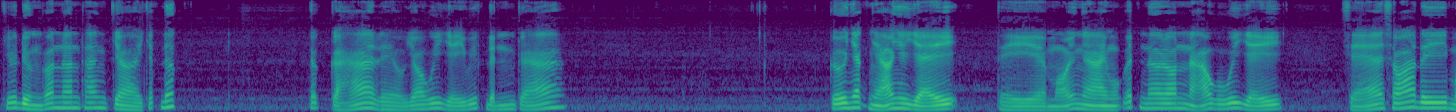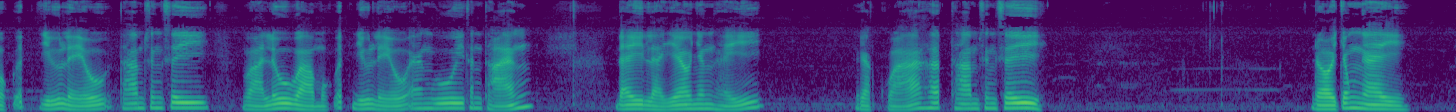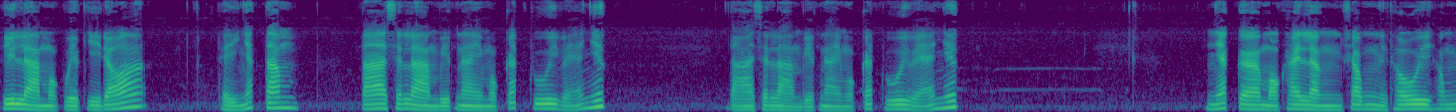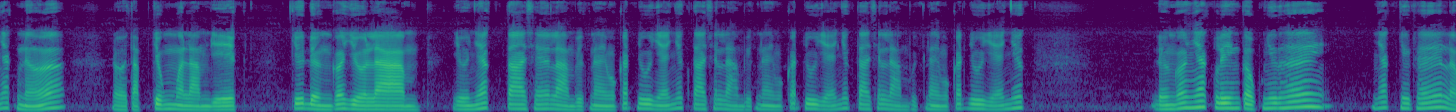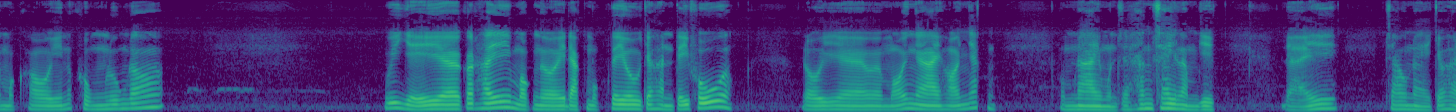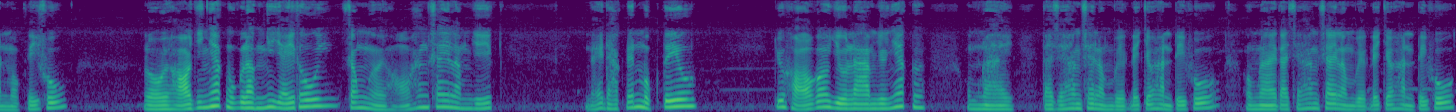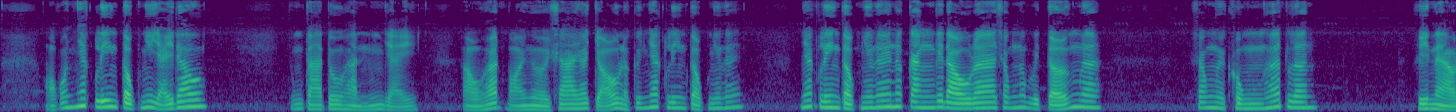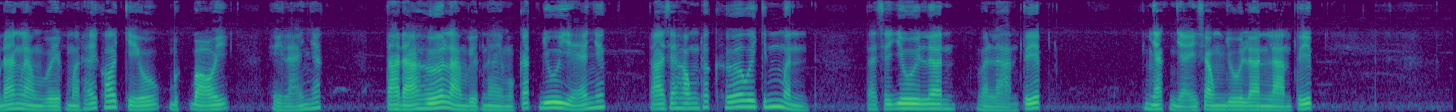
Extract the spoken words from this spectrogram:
chứ đừng có nên than trời trách đất. Tất cả đều do quý vị quyết định cả. Cứ nhắc nhở như vậy, thì mỗi ngày một ít neuron não của quý vị sẽ xóa đi một ít dữ liệu tham sân si và lưu vào một ít dữ liệu an vui thanh thản. Đây là gieo nhân hỷ, gặt quả hết tham sân si. Rồi trong ngày, khi làm một việc gì đó, thì nhắc tâm, ta sẽ làm việc này một cách vui vẻ nhất. Ta sẽ làm việc này một cách vui vẻ nhất. Nhắc ờ, một hai lần xong thì thôi, không nhắc nữa, rồi tập trung mà làm việc chứ đừng có vừa làm, vừa nhắc ta sẽ làm việc này một cách vui vẻ nhất, ta sẽ làm việc này một cách vui vẻ nhất, ta sẽ làm việc này một cách vui vẻ nhất. Đừng có nhắc liên tục như thế. Nhắc như thế là một hồi nó khùng luôn đó. Quý vị ờ, có thấy một người đặt mục tiêu trở thành tỷ phú không? rồi ờ, mỗi ngày họ nhắc, hôm nay mình sẽ hăng say làm việc để sau này trở thành một tỷ phú rồi họ chỉ nhắc một lần như vậy thôi, xong rồi họ hăng say làm việc để đạt đến mục tiêu. Chứ họ có vừa làm vừa nhắc, Hôm nay ta sẽ hăng say làm việc để trở thành tỷ phú. Hôm nay ta sẽ hăng say làm việc để trở thành tỷ phú. Họ có nhắc liên tục như vậy đâu. Chúng ta tu hành như vậy, hầu hết mọi người sai ở chỗ là cứ nhắc liên tục như thế. Nhắc liên tục như thế nó căng cái đầu ra xong nó bị tưởng ra. Xong rồi khùng hết lên. Khi nào đang làm việc mà thấy khó chịu, bực bội thì lại nhắc. Ta đã hứa làm việc này một cách vui vẻ nhất. Ta sẽ không thất hứa với chính mình. Ta sẽ vui lên và làm tiếp. Nhắc vậy xong vui lên làm tiếp.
